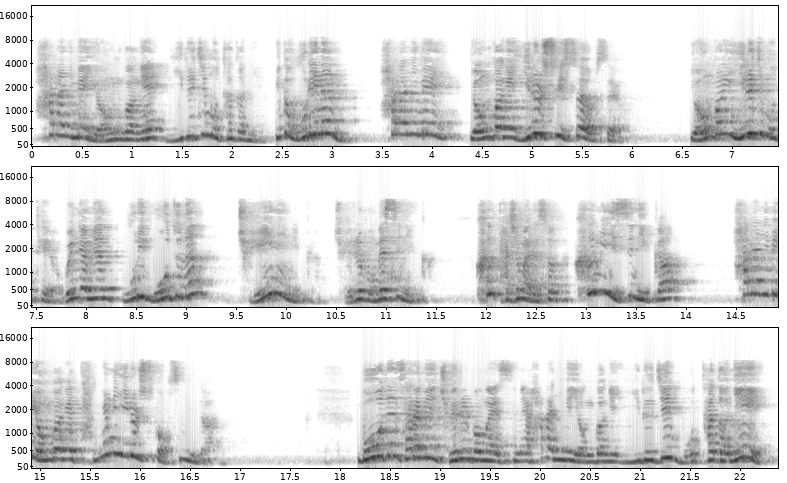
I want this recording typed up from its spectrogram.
하나님의 영광에 이르지 못하더니 그러니까 우리는 하나님의 영광에 이를 수 있어요 없어요? 영광에 이르지 못해요. 왜냐하면 우리 모두는 죄인이니까 죄를 범했으니까 흠 다시 말해서 흠이 있으니까 하나님의 영광에 당연히 이룰 수가 없습니다. 모든 사람이 죄를 범하였으며 하나님의 영광에 이르지 못하더니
